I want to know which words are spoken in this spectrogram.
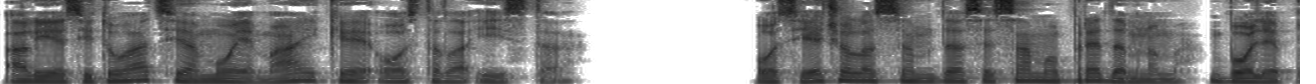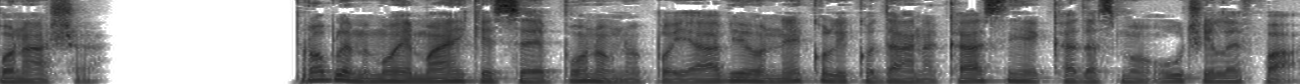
ali je situacija moje majke ostala ista. Osjećala sam da se samo predamnom bolje ponaša. Problem moje majke se ponovno pojavio nekoliko dana kasnije kada smo učile fa.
